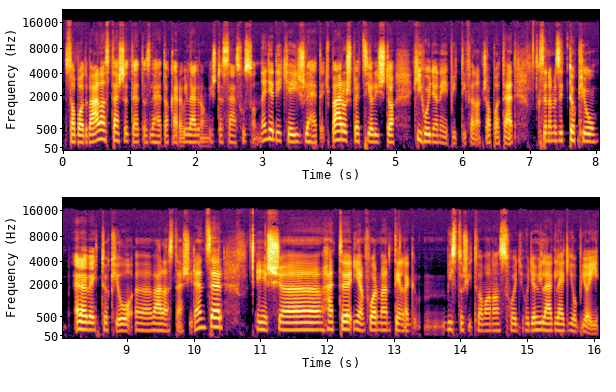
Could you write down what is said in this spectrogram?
szabad választása, tehát az lehet akár a világranglista 120 124-je is, lehet egy páros specialista, ki hogyan építi fel a csapatát. Szerintem ez egy tök jó, eleve egy tök jó választási rendszer, és hát ilyen formán tényleg biztosítva van az, hogy, hogy a világ legjobbjai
